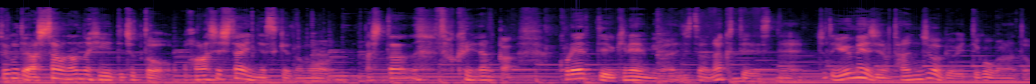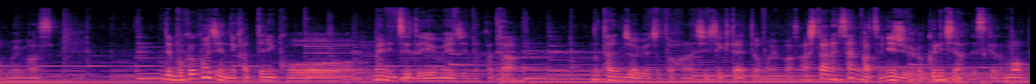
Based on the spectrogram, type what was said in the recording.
ということで明日は何の日ってちょっとお話ししたいんですけども明日 特になんかこれっていう記念日が実はなくてですねちょっと有名人の誕生日を言っていこうかなと思います。で僕個人で勝手にこう目についた有名人の方の誕生日をちょっとお話ししていきたいと思います。明日はね3月26日なんですけども、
